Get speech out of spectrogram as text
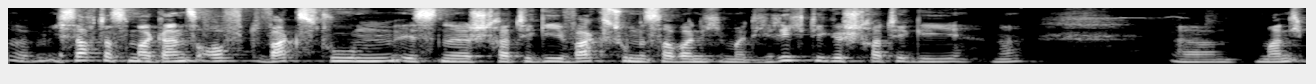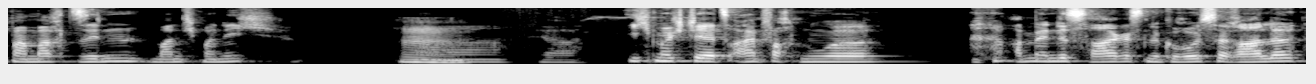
ähm, ich sage das mal ganz oft, Wachstum ist eine Strategie, Wachstum ist aber nicht immer die richtige Strategie. Ne? Äh, manchmal macht Sinn, manchmal nicht. Hm. Äh, ja. Ich möchte jetzt einfach nur am Ende des Tages eine größere Halle,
